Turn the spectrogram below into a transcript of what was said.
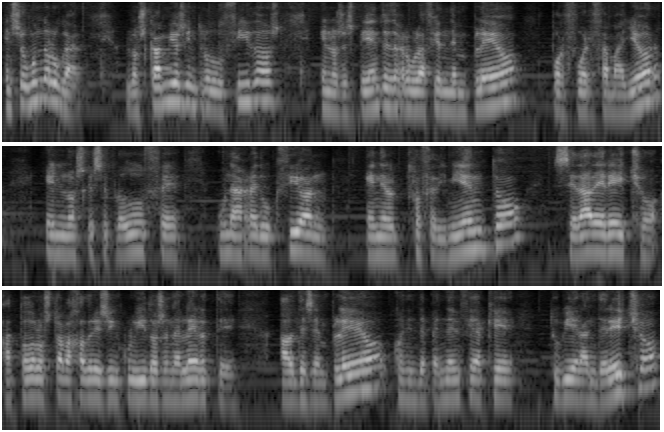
En segundo lugar, los cambios introducidos en los expedientes de regulación de empleo por fuerza mayor, en los que se produce una reducción en el procedimiento, se da derecho a todos los trabajadores incluidos en el ERTE al desempleo, con independencia que tuvieran derecho,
